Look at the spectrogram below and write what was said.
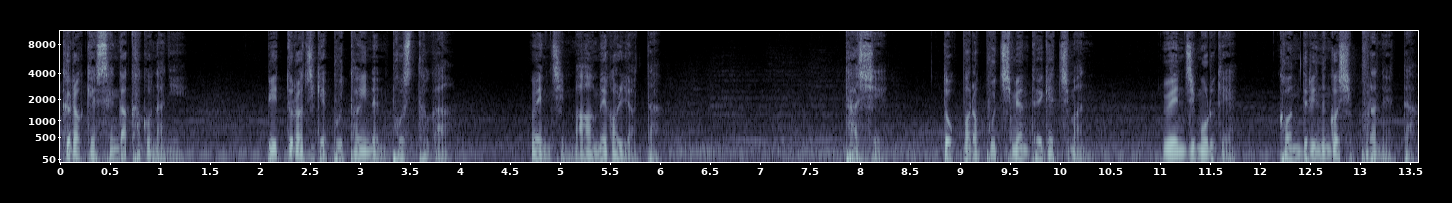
그렇게 생각하고 나니 삐뚤어지게 붙어 있는 포스터가 왠지 마음에 걸렸다. 다시 똑바로 붙이면 되겠지만 왠지 모르게 건드리는 것이 불안했다.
